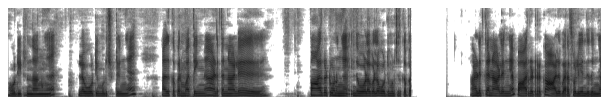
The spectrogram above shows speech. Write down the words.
ஓட்டிகிட்டு இருந்தாங்க. எல்லாம் ஓட்டி முடிச்சுட்டுங்க. அதுக்கப்புறம் பார்த்திங்கன்னா அடுத்த நாள் பார் கட்டணுங்க இந்த ஓலவெல்லாம் ஓட்டி முடிச்சதுக்கப்புறம் அடுத்த நாளுங்க பார் கட்டுறக்கு ஆள் வர சொல்லியிருந்ததுங்க.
